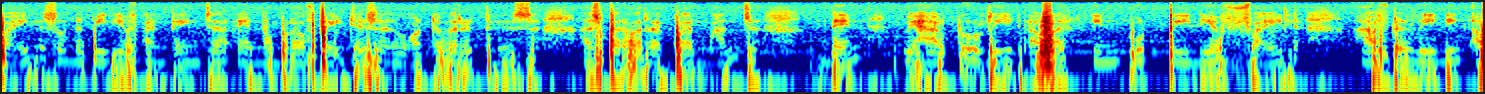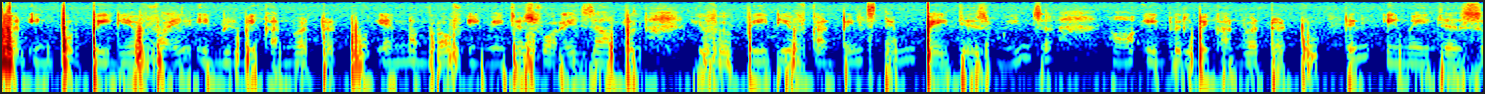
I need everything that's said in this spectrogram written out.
file so the pdf contains uh, a number of pages and whatever it is as per our requirements then we have to read our input pdf file after reading our input pdf file it will be converted to n number of images for example if a pdf contains 10 pages means uh, it will be converted to 10 images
